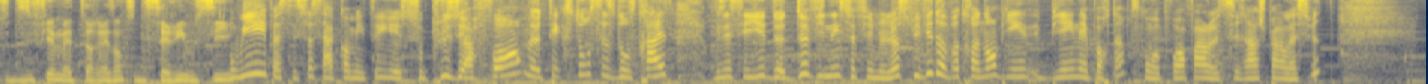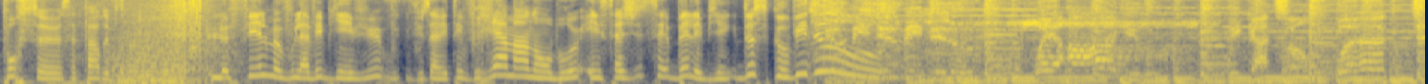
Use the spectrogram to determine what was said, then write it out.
Tu dis film, mais tu as raison, tu dis série aussi. Oui, parce que ça, ça a comme été sous plusieurs formes. Texto 6 12 13 vous essayez de deviner ce film-là, suivi de votre nom bien, bien important, parce qu'on va pouvoir faire le tirage par la suite pour ce- cette paire de petits. Le film, vous l'avez bien vu, vous, vous avez été vraiment nombreux et il s'agissait bel et bien de Scooby-Doo. Where are you? We got some work to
